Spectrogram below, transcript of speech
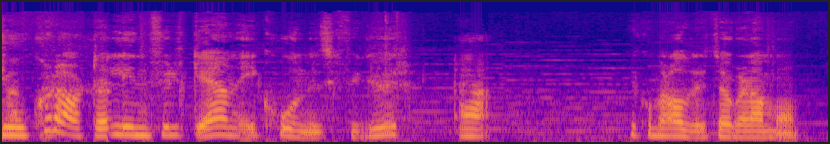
Jo, klart det. Linn Fylke er en ikonisk figur. Ja. Vi kommer aldri til å glemme henne.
